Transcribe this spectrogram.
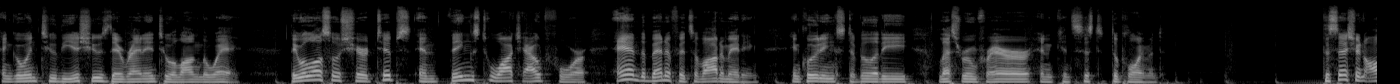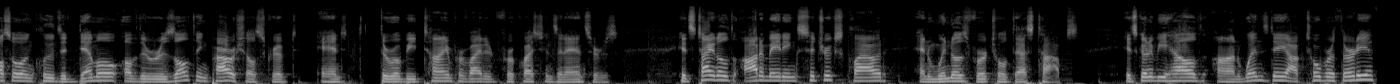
and go into the issues they ran into along the way. They will also share tips and things to watch out for and the benefits of automating, including stability, less room for error, and consistent deployment. The session also includes a demo of the resulting PowerShell script, and there will be time provided for questions and answers. It's titled Automating Citrix Cloud and Windows Virtual Desktops. It's going to be held on Wednesday, October 30th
